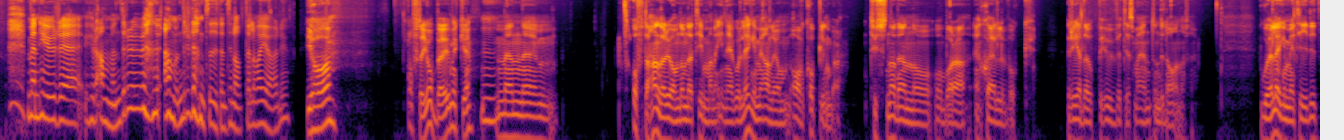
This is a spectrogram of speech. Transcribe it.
Men hur, eh, hur använder, du, använder du den tiden till något eller vad gör du? Ja, ofta jobbar jag ju mycket. Mm. Men ehm, ofta handlar det om de där timmarna innan jag går och lägger mig, handlar det om avkoppling bara. Tystnaden och, och bara en själv och reda upp i huvudet det som har hänt under dagen. Och så. Går jag och lägger mig tidigt,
